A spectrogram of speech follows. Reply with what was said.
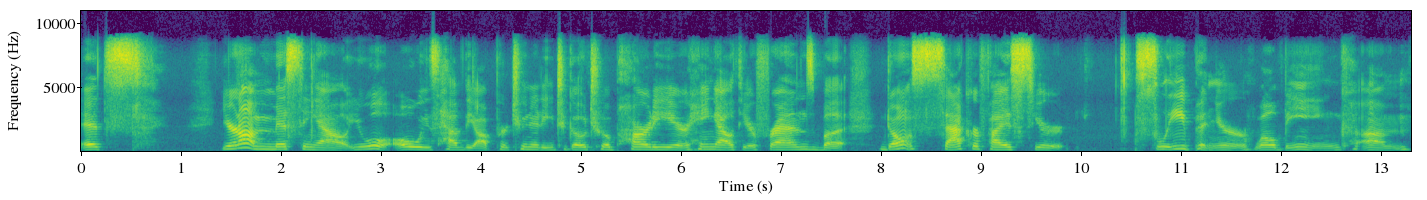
it's you're not missing out. You will always have the opportunity to go to a party or hang out with your friends, but don't sacrifice your sleep and your well-being um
